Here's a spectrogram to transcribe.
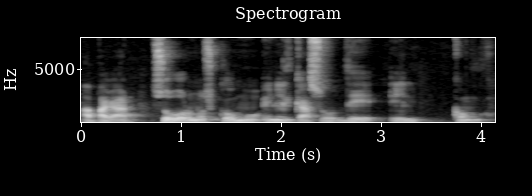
a pagar sobornos como en el caso del el Congo.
